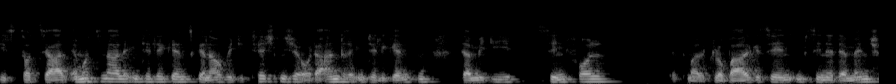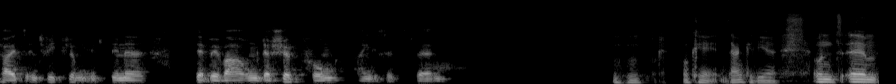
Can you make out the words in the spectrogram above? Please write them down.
die sozial-emotionale Intelligenz, genau wie die technische oder andere Intelligenzen, damit die sinnvoll, jetzt mal global gesehen, im Sinne der Menschheitsentwicklung, im Sinne der Bewahrung der Schöpfung eingesetzt werden. Okay, danke dir. Und ähm,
